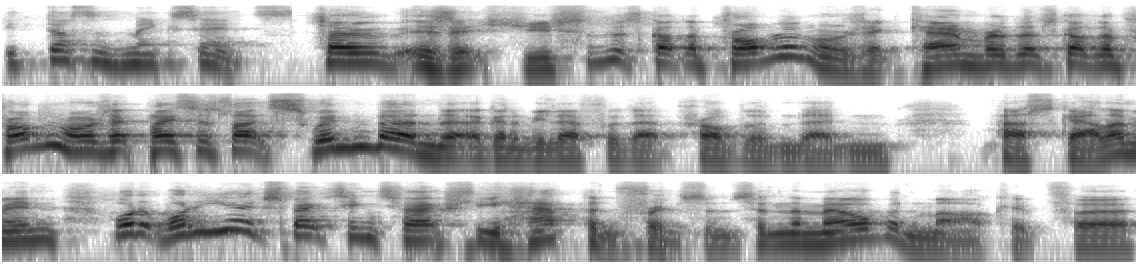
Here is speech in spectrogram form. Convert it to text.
it doesn't make sense. So is it Houston that's got the problem or is it Canberra that's got the problem or is it places like Swinburne that are going to be left with that problem then, Pascale? I mean, what, what are you expecting to actually happen, for instance, in the Melbourne market for,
